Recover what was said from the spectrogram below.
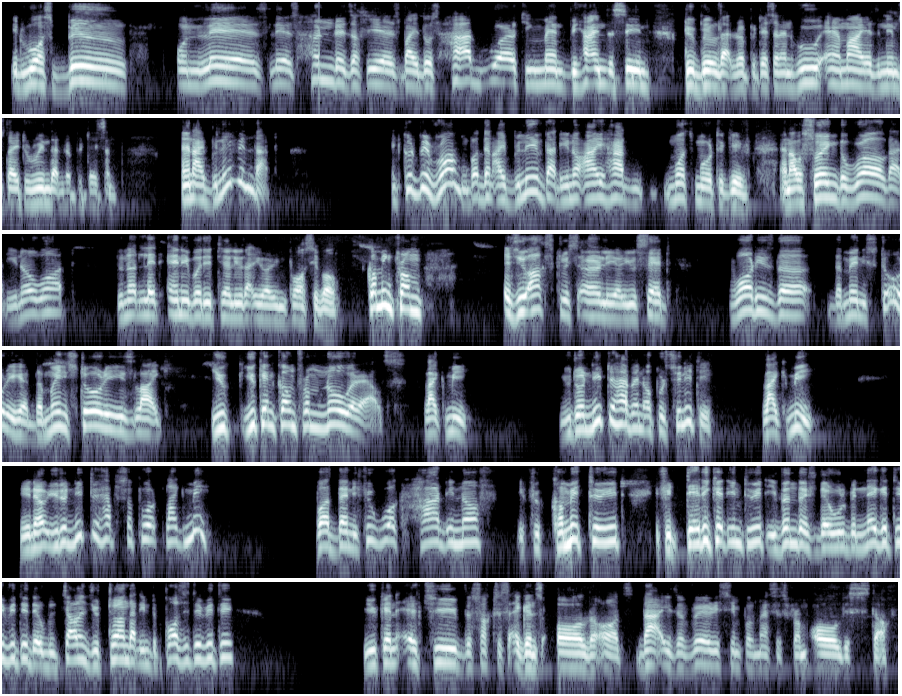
It was built on layers, layers, hundreds of years by those hardworking men behind the scene to build that reputation. And who am I as an Nimsdai to ruin that reputation? And I believe in that. It could be wrong, but then I believe that, you know, I had much more to give. And I was showing the world that, you know what? Do not let anybody tell you that you are impossible. Coming from, as you asked Chris earlier, you said, what is the the main story here? The main story is like you you can come from nowhere else like me. You don't need to have an opportunity like me. You know, you don't need to have support like me. But then if you work hard enough, if you commit to it, if you dedicate into it, even though if there will be negativity, there will challenge, you turn that into positivity, you can achieve the success against all the odds. That is a very simple message from all this stuff.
